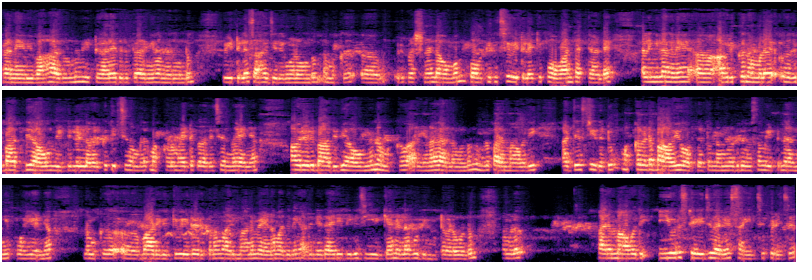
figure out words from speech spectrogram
പ്രണയവിവാഹം അതുകൊണ്ടും വീട്ടുകാരെ എതിർത്ത് ഇറങ്ങി വന്നതുകൊണ്ടും വീട്ടിലെ സാഹചര്യങ്ങൾ കൊണ്ടും നമുക്ക് ഒരു പ്രശ്നം ഉണ്ടാകുമ്പോൾ തിരിച്ച് വീട്ടിലേക്ക് പോകാൻ പറ്റാതെ അല്ലെങ്കിൽ അങ്ങനെ അവർക്ക് നമ്മളെ ഒരു ബാധ്യതയാവും വീട്ടിലുള്ളവർക്ക് തിരിച്ച് നമ്മൾ മക്കളുമായിട്ട് കയറി ചെന്ന് കഴിഞ്ഞാൽ അവരൊരു ബാധ്യതയാവും എന്ന് നമുക്ക് അറിയണ കാരണം കൊണ്ടും നമ്മൾ പരമാവധി അഡ്ജസ്റ്റ് ചെയ്തിട്ടും മക്കളുടെ ഭാവി ഓർത്തിട്ടും നമ്മൾ ഒരു ദിവസം വീട്ടിൽ നിന്ന് ഇറങ്ങി പോയി കഴിഞ്ഞാൽ നമുക്ക് വാടകയ്ക്ക് വീട് എടുക്കണം വരുമാനം വേണം അതിന് അതിന്റെതായ രീതിയിൽ ജീവിക്കാനുള്ള ബുദ്ധിമുട്ടുകൾ കൊണ്ടും നമ്മൾ പരമാവധി ഈ ഒരു സ്റ്റേജ് വരെ സഹിച്ച് പിടിച്ച്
